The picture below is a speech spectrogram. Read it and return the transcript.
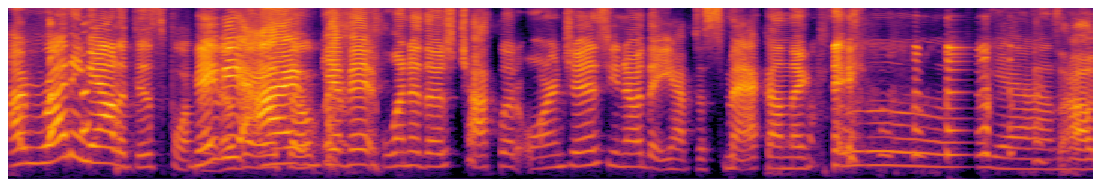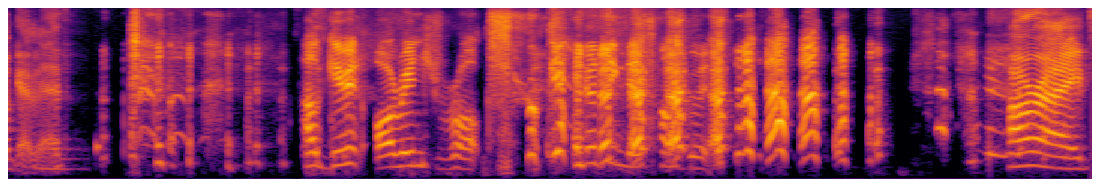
I'm running out at this point. Maybe okay? I So- give it one of those chocolate oranges, you know, that you have to smack on the thing. Ooh, yeah. so I'll give it. I'll give it orange rocks. okay, I don't think that sounds good. All right.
